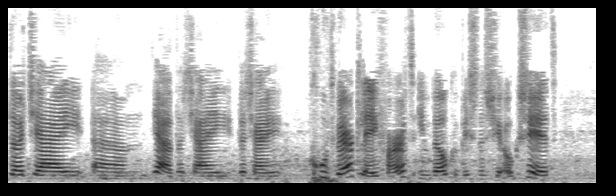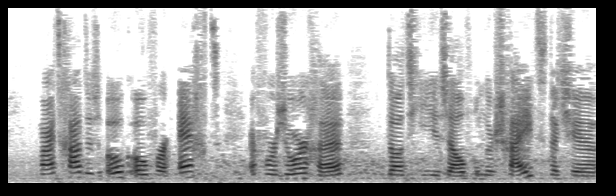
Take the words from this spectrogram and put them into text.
dat jij, um, ja, dat jij, dat jij goed werk levert, in welke business je ook zit. Maar het gaat dus ook over echt ervoor zorgen dat je jezelf onderscheidt, dat je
